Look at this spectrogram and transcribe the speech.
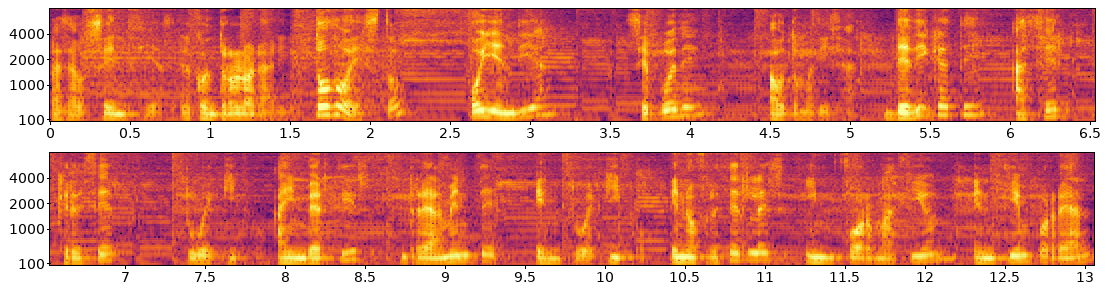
las ausencias, el control horario, todo esto hoy en día se puede automatizar. Dedícate a hacer crecer tu equipo, a invertir realmente en tu equipo, en ofrecerles información en tiempo real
